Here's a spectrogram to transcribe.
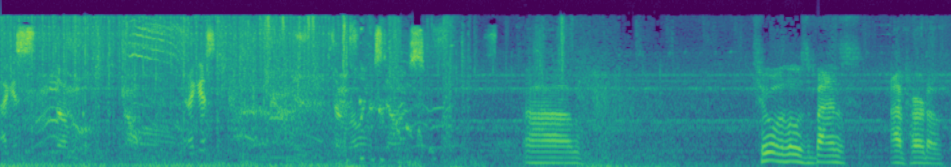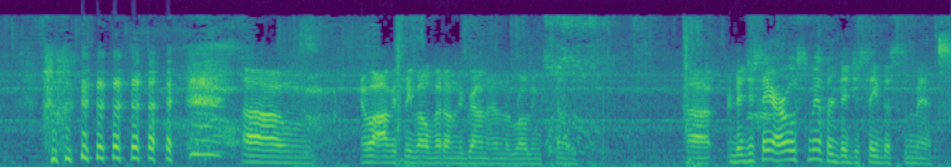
I guess the I guess the Rolling Stones. Um, two of those bands I've heard of. um, well, obviously Velvet Underground and the Rolling Stones. Uh, did you say Aerosmith or did you say the Smiths?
